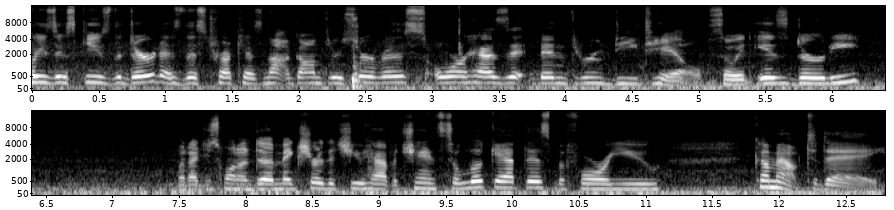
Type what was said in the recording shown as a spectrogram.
Please excuse the dirt as this truck has not gone through service or has it been through detail. So it is dirty, but I just wanted to make sure that you have a chance to look at this before you come out today.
